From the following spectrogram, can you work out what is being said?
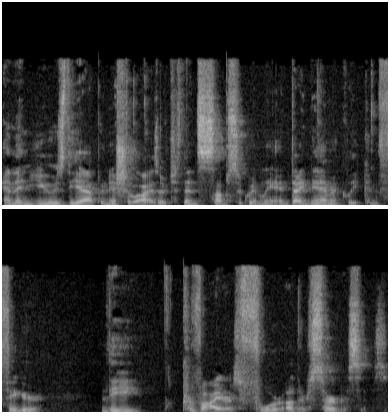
and then use the app initializer to then subsequently and dynamically configure the providers for other services.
